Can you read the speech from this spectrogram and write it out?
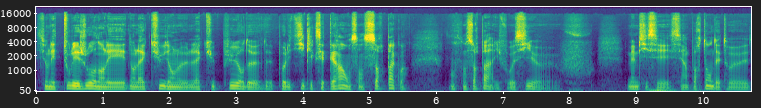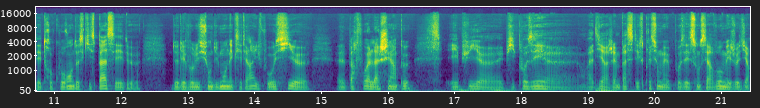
si on est tous les jours dans l'actu, dans l'actu pure de, politique, etc., on s'en sort pas, quoi. On s'en sort pas. Il faut aussi. Euh, même si c'est important d'être au courant de ce qui se passe et de, de l'évolution du monde, etc., il faut aussi parfois lâcher un peu et puis, et puis poser, on va dire, j'aime pas cette expression, mais poser son cerveau, mais je veux dire,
